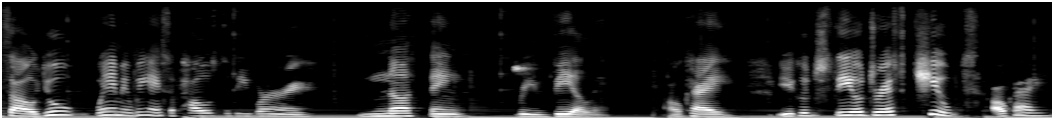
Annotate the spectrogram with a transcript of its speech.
So you women, we ain't supposed to be wearing nothing revealing. Okay? You could still dress cute, okay?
